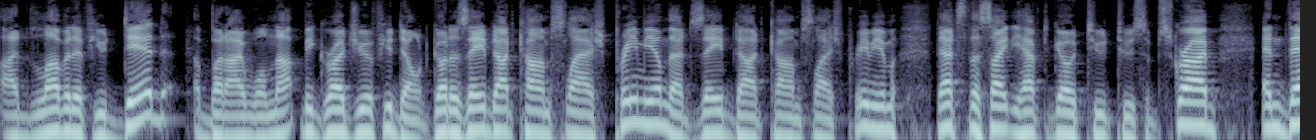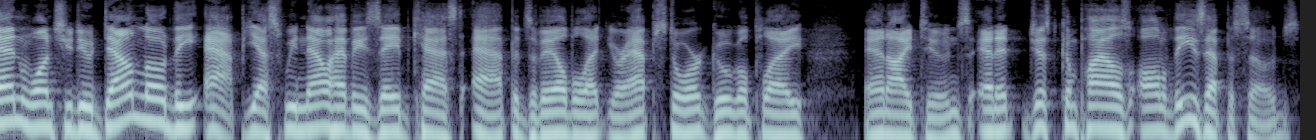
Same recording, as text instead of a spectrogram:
I'd love it if you did, but I will not begrudge you if you don't. Go to zabe.com slash premium. That's zabe.com slash premium. That's the site you have to go to to subscribe. And then once you do, download the app. Yes, we now have a Zabecast app. It's available at your App Store, Google Play, and iTunes. And it just compiles all of these episodes.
